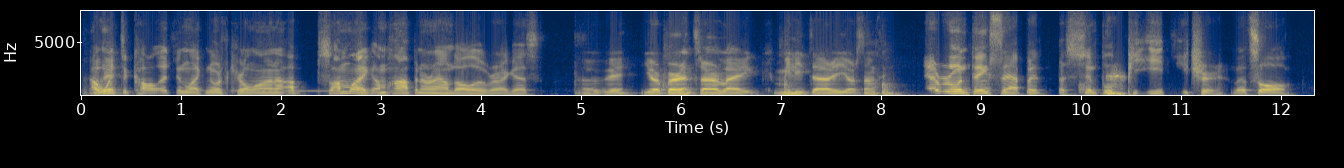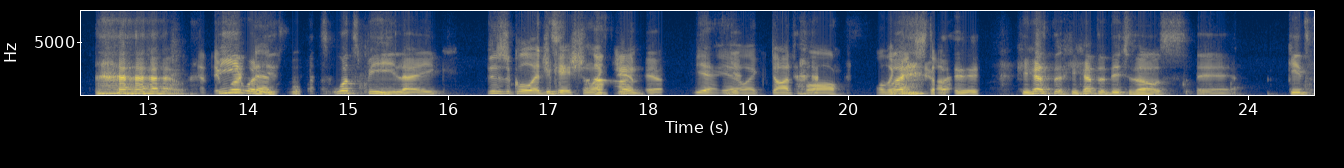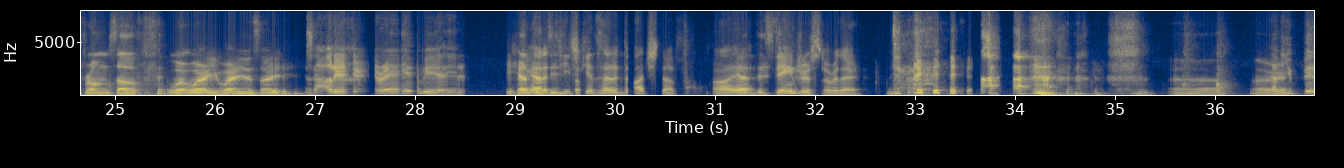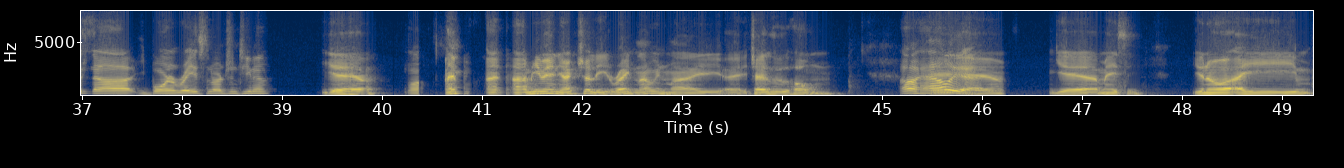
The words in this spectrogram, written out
I Okay. went to college in like North Carolina. I, so I'm like I'm hopping around all over, I guess. Okay. Your parents are like military or something? Everyone thinks that, but a simple PE teacher. That's all. they P, what at- is, what's, what's P like? Physical education, like gym. okay. Yeah, yeah, Yeah. like dodgeball, all the good stuff. he had to he had to teach those uh, kids from South. Where, where are you? Where are you? Sorry. Saudi Arabia. He You had gotta teach teach. kids how to dodge stuff. Oh Yeah, yeah, this- it's dangerous over there. uh, all Have you been uh born and raised in Argentina? Yeah. Well- I'm I'm even actually right now in my uh, childhood home. Oh hell yeah. Yeah, amazing. You know, I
